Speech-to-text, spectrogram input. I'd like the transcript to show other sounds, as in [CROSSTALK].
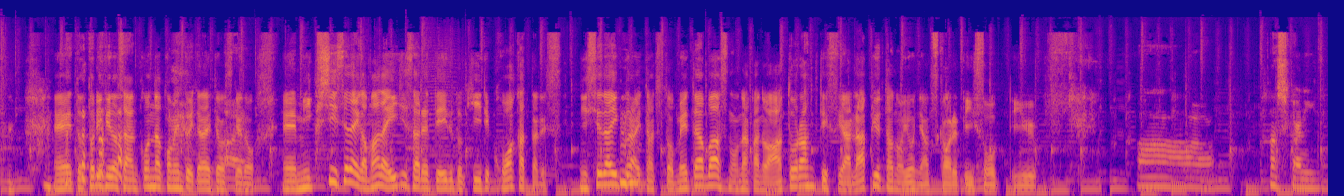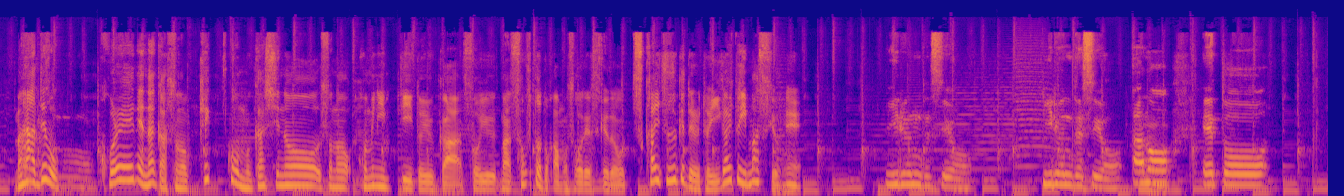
[LAUGHS] えーっと、トリフィドさん、こんなコメントいただいてますけど、えーミクシー世代がまだ維持されていると聞いて怖かったです。2世代くらい経つとメタバースの中のアトランティスやラピュタのように扱われていそうっていう。ああ、確かに。まあでもこれね、なんかその結構昔のそのコミュニティというか、そういう、まあソフトとかもそうですけど、使い続けてると意外といますよね。いるんですよ。いるんですよ。あの、えっ、と、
